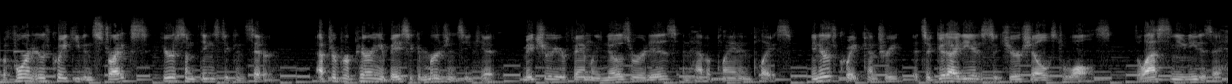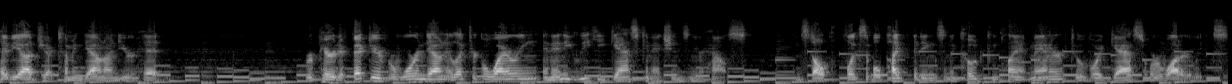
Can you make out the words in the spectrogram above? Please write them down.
Before an earthquake even strikes, here are some things to consider. After preparing a basic emergency kit, make sure your family knows where it is and have a plan in place. In earthquake country, it's a good idea to secure shelves to walls. The last thing you need is a heavy object coming down onto your head. Repair defective or worn down electrical wiring and any leaky gas connections in your house. Install flexible pipe fittings in a code compliant manner to avoid gas or water leaks.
